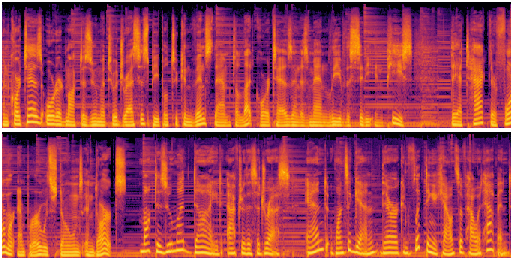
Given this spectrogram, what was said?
When Cortez ordered Moctezuma to address his people to convince them to let Cortez and his men leave the city in peace, they attacked their former emperor with stones and darts. Moctezuma died after this address, and once again, there are conflicting accounts of how it happened,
